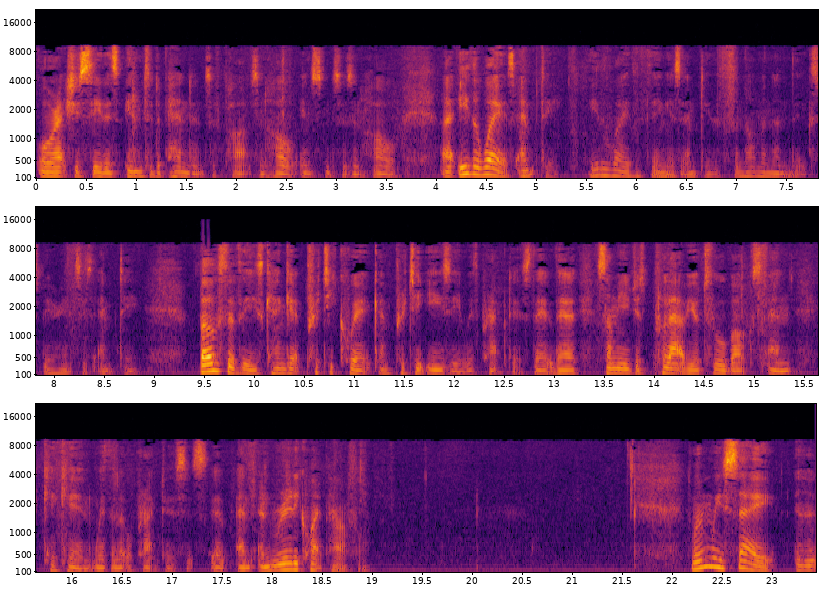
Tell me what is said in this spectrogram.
or actually see this interdependence of parts and whole, instances and whole. Uh, either way, it's empty. Either way, the thing is empty. The phenomenon, the experience is empty. Both of these can get pretty quick and pretty easy with practice. They're, they're some you just pull out of your toolbox and kick in with a little practice. It's, uh, and, and really quite powerful. When we say, uh,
